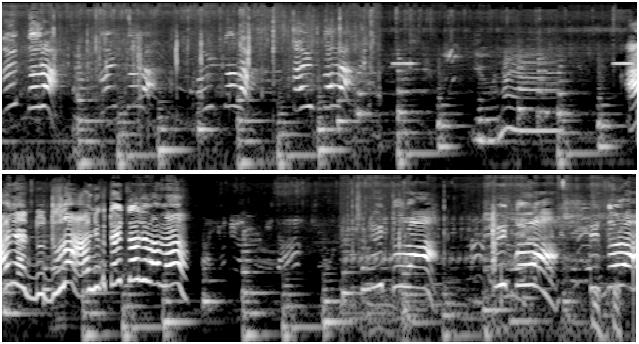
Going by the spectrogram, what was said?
또 일절아. 또 일절아. 또 일절아. 또 일절아. 유나야. 아니야, 누, 누나 아니고 똘똘이라며. 똘똘아, 똘똘아, 똘똘아.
